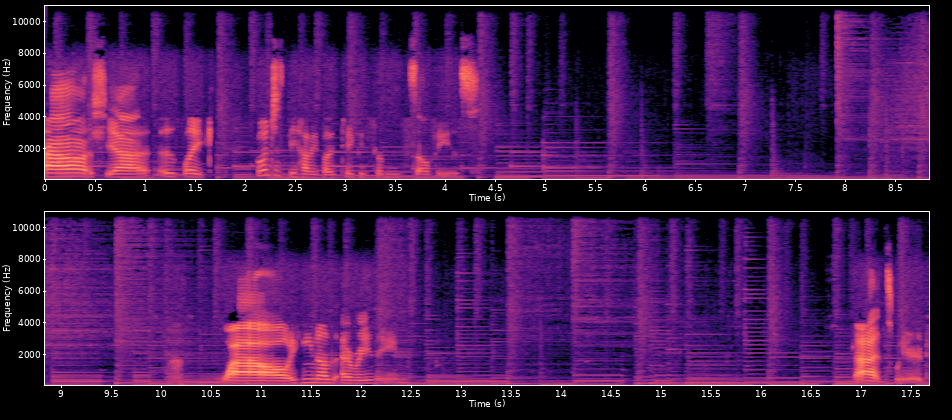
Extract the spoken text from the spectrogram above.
Ouch, ah, yeah, it's like, won't just be happy by taking some selfies. Wow, he knows everything. That's weird.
